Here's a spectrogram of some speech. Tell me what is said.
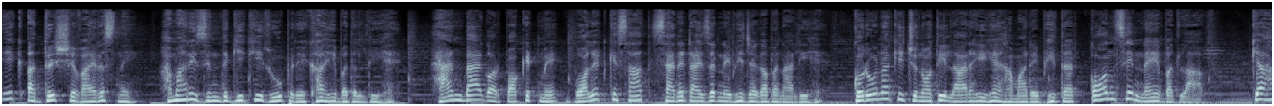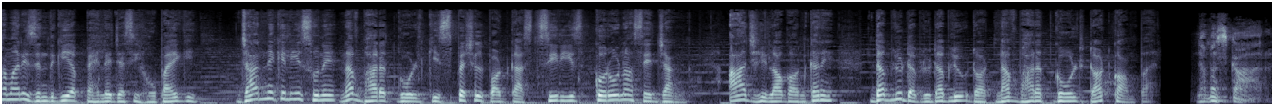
एक अदृश्य वायरस ने हमारी ज़िंदगी की रूपरेखा ही बदल दी है। हैंडबैग और पॉकेट में वॉलेट के साथ सैनिटाइजर ने भी जगह बना ली है। कोरोना की चुनौती ला रही है हमारे भीतर कौन से नए बदलाव? क्या हमारी ज़िंदगी अब पहले जैसी हो पाएगी? जानने के लिए सुने नव भारत गोल्ड की स्पेशल पॉडकास्ट सीरीज़ कोरोना से जंग। आज ही लॉग ऑन करें www.navbharatgold.com पर। नमस्कार,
